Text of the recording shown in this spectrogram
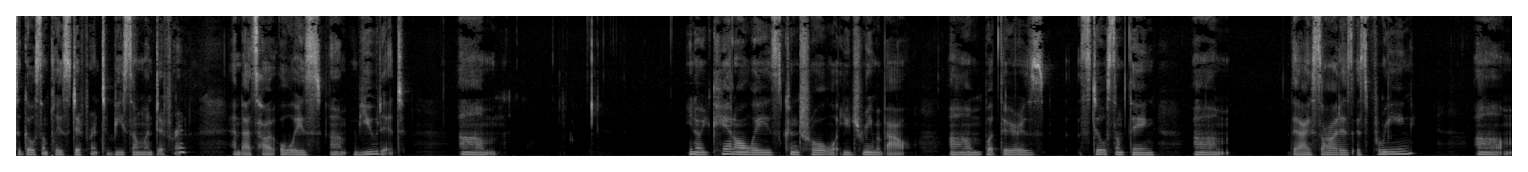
to go someplace different, to be someone different. And that's how I always um, viewed it. Um, you know, you can't always control what you dream about, um, but there is still something um, that I saw it as, as freeing, um,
